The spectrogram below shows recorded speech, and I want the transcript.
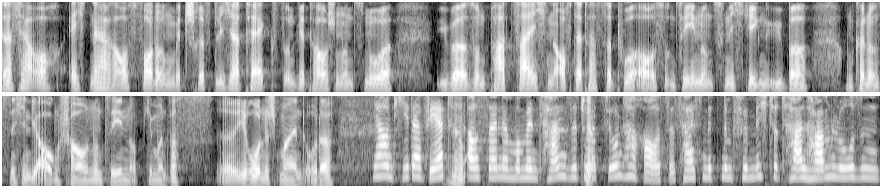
Das ist ja auch echt eine Herausforderung mit schriftlicher Text und wir tauschen uns nur über so ein paar Zeichen auf der Tastatur aus und sehen uns nicht gegenüber und können uns nicht in die Augen schauen und sehen, ob jemand was äh, ironisch meint oder Ja, und jeder wertet Ja. aus seiner momentanen Situation heraus. Das heißt, mit einem für mich total harmlosen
